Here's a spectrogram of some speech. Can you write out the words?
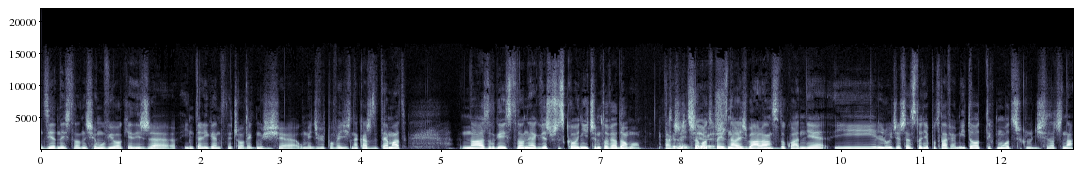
z jednej strony się mówiło kiedyś, że inteligentny człowiek musi się umieć wypowiedzieć na każdy temat, no a z drugiej strony, jak wiesz wszystko o niczym, to wiadomo. Także to trzeba tutaj znaleźć balans dokładnie i ludzie często nie potrafią. I to od tych młodszych ludzi się zaczyna,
